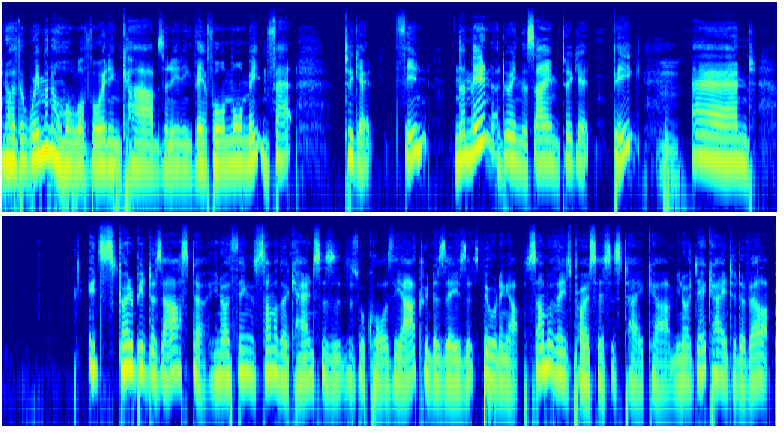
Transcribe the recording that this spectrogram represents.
you know, the women are all avoiding carbs and eating therefore more meat and fat to get thin. And the men are doing the same to get big. Mm. And it's going to be a disaster. You know, things, some of the cancers that this will cause, the artery disease that's building up, some of these processes take, um, you know, a decade to develop.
